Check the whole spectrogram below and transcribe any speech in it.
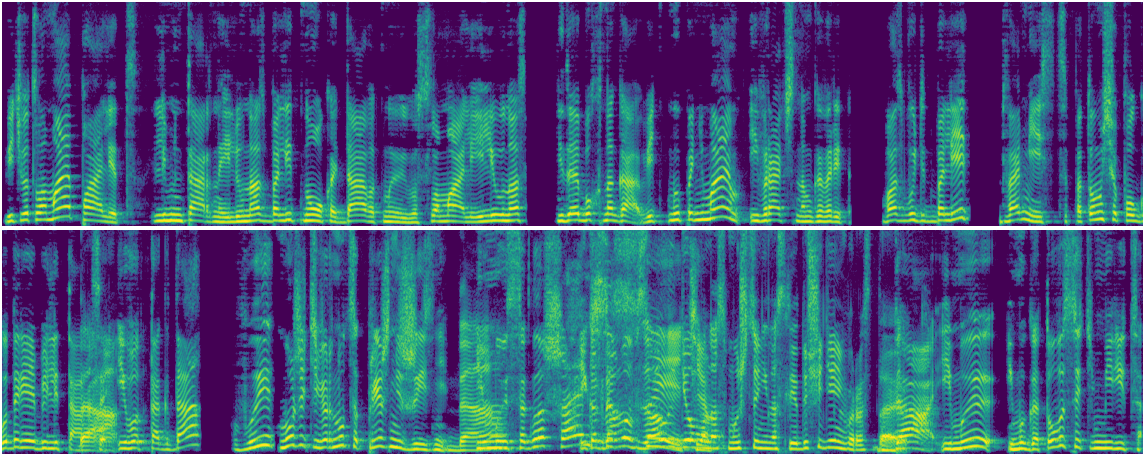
Ведь вот ломая палец элементарно, или у нас болит ноготь, да, вот мы его сломали, или у нас, не дай бог, нога. Ведь мы понимаем, и врач нам говорит, у вас будет болеть два месяца, потом еще полгода реабилитации. Да. И вот тогда вы можете вернуться к прежней жизни. Да. И мы соглашаемся И когда мы в зал идем, у нас мышцы не на следующий день вырастают. Да, и мы, и мы готовы с этим мириться.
